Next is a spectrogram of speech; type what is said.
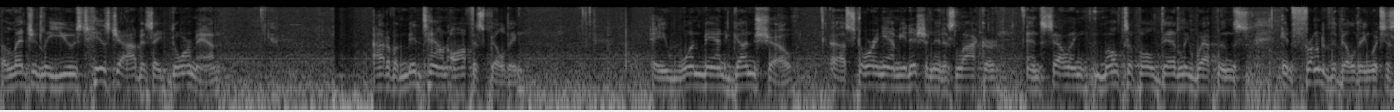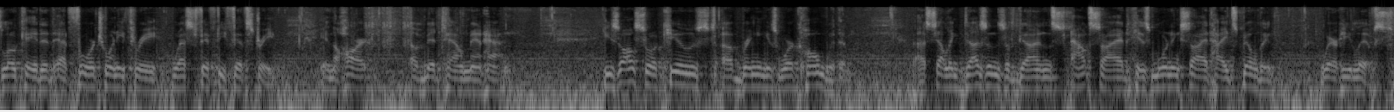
allegedly used his job as a doorman out of a Midtown office building a one-man gun show, uh, storing ammunition in his locker and selling multiple deadly weapons in front of the building, which is located at 423 West 55th Street, in the heart of Midtown Manhattan. He's also accused of bringing his work home with him, uh, selling dozens of guns outside his Morningside Heights building, where he lives.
